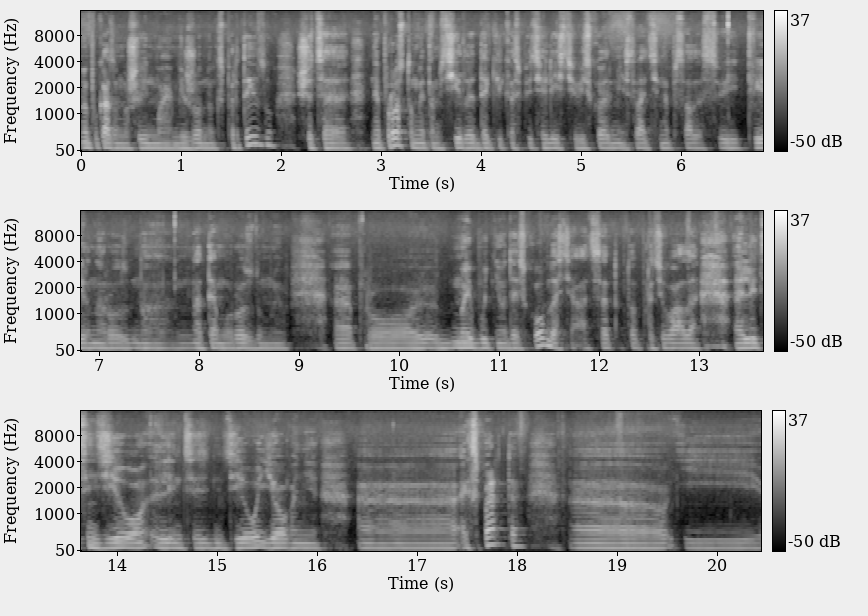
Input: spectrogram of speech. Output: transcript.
Ми показуємо, що він має міжнародну експертизу. Що це не просто ми там сіли декілька спеціалістів військової адміністрації, написали свій твір на роз на, на тему роздумів е, про майбутнє Одеської області. А це тобто працювали е, ліцензіо, ліцензійовані е, експерти. Е, і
